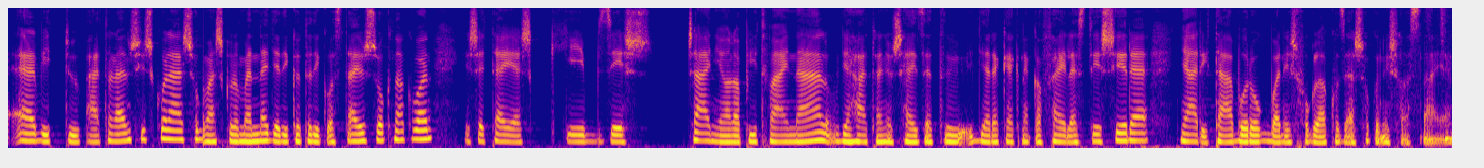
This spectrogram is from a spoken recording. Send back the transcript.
elvittük általános iskolások, máskülönben negyedik, ötödik osztályosoknak van, és egy teljes képzés Csányi Alapítványnál, ugye hátrányos helyzetű gyerekeknek a fejlesztésére nyári táborokban és foglalkozásokon is használják.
